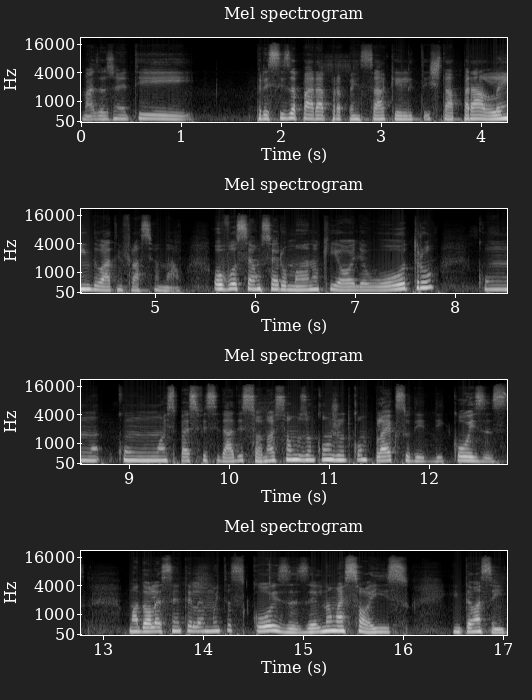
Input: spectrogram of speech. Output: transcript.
mas a gente precisa parar para pensar que ele está para além do ato infracional. Ou você é um ser humano que olha o outro com, com uma especificidade só. Nós somos um conjunto complexo de, de coisas. Um adolescente ele é muitas coisas, ele não é só isso. Então, assim,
